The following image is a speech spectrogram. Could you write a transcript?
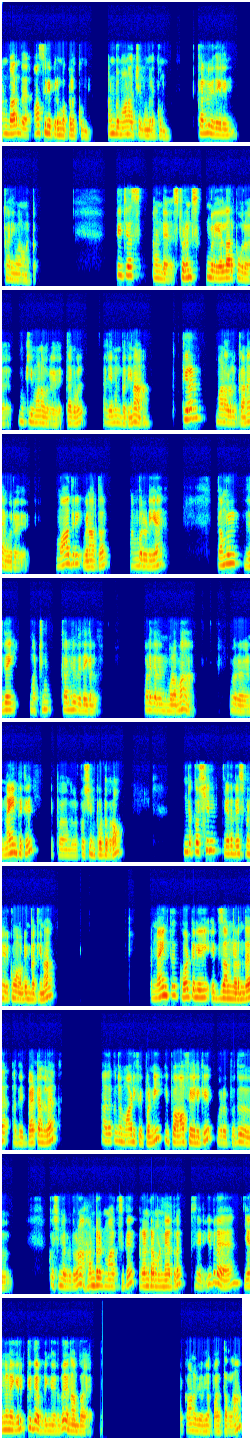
அன்பார்ந்த ஆசிரியர் பெருமக்களுக்கும் அன்பு மாணவ செல்வங்களுக்கும் கல்வி விதைகளின் கனிவான வணக்கம். டீச்சர்ஸ் அண்ட் ஸ்டூடெண்ட்ஸ் உங்களுக்கு எல்லாருக்கும் ஒரு முக்கியமான ஒரு தகவல். அது என்னன்னு பார்த்தீங்கன்னா திறன் மாணவர்களுக்கான ஒரு மாதிரி வினாத்தால் நம்மளுடைய தமிழ் விதை மற்றும் கல்வி விதைகள் வலைதளின் மூலமா ஒரு நைன்த்துக்கு இப்போ வந்து ஒரு கொஷின் போட்டுக்கிறோம். இந்த கொஸ்டின் எதை பேஸ் பண்ணியிருக்கோம் அப்படின்னு பார்த்தீங்கன்னா நைன்த்து குவார்டர்லி எக்ஸாம் நடந்த அது பேட்டர்னில் அதை கொஞ்சம் மாடிஃபை பண்ணி இப்போ ஆஃப் இயர்லிக்கு ஒரு புது கொஸ்டின் பேப்பர் கொடுக்குறோம். ஹண்ட்ரட் மார்க்ஸுக்கு ரெண்டரை மணி நேரத்தில் சரி இதில் என்னென்ன இருக்குது அப்படிங்கிறது நம்ம காணொலி வழியாக பார்த்துடலாம்.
